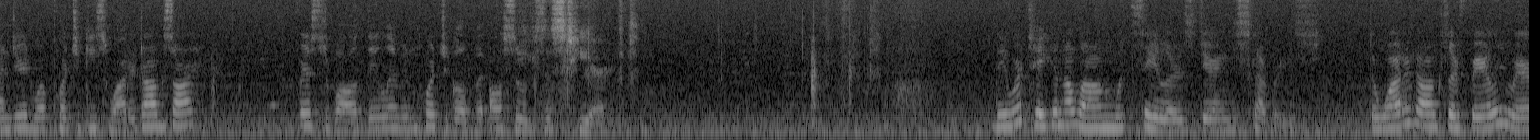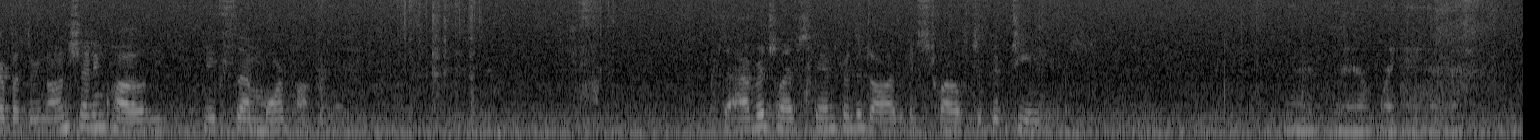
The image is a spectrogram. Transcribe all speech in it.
wondered what Portuguese water dogs are? First of all, they live in Portugal but also exist here. They were taken along with sailors during discoveries. The water dogs are fairly rare, but their non-shedding quality makes them more popular. The average lifespan for the dog is 12 to 15 years.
